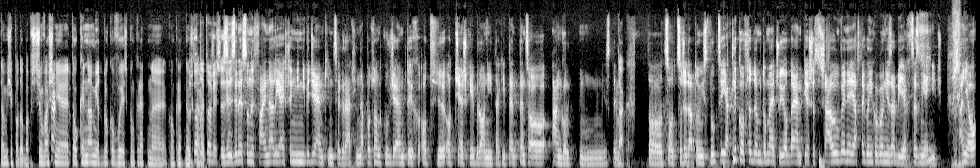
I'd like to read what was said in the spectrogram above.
to mi się podoba. Przy czym właśnie tokenami odblokowujesz konkretne, konkretne już Tylko to, karabiny. to wiesz, z, z jednej strony fajne, ale ja jeszcze nie, nie wiedziałem, kim chcę grać. I na początku wziąłem tych od, od ciężkiej broni, taki ten, ten co Angol mm, jest tym. Tak. To, co, co czyta tą instrukcję. Jak tylko wszedłem do meczu i oddałem pierwsze strzały, mówię, nie, ja z tego nikogo nie zabiję, chcę zmienić. A nie, o,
